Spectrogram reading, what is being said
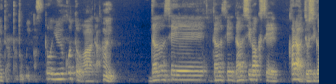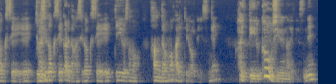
書いてあったと思います。ということはだ、はい。男性男性男子学生から女子学生へ女子学生から男子学生へっていうその判断も入ってるわけですね。入っているかもしれないですね。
